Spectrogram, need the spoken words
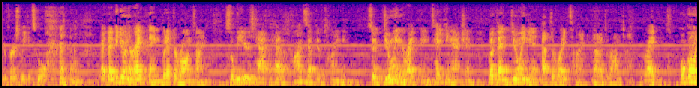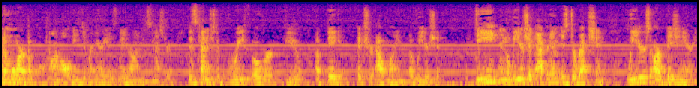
your first week at school? right? That'd be doing the right thing, but at the wrong time. So leaders have to have a concept of timing. So doing the right thing, taking action, but then doing it at the right time, not at the wrong time, right? We'll go into more of, on all these different areas later on in the semester. This is kind of just a brief overview, a big picture outline of leadership. D in the leadership acronym is direction. Leaders are visionary.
